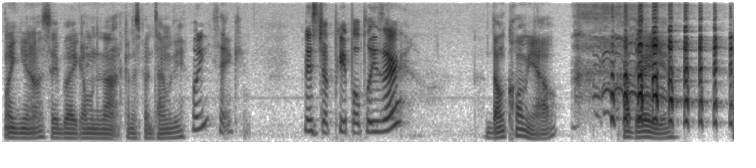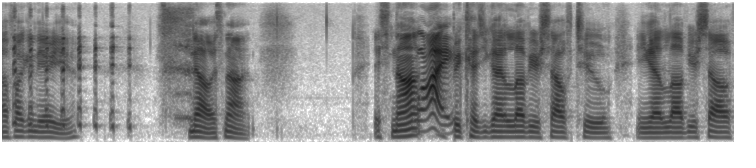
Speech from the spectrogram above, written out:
Like you know, say like I'm not gonna spend time with you. What do you think, Mr. People Pleaser? Don't call me out. How dare you? How fucking dare you? No, it's not. It's not Why? because you gotta love yourself too, and you gotta love yourself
